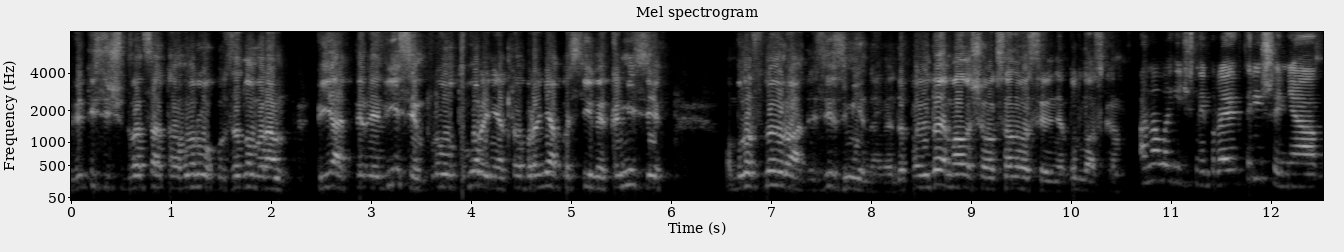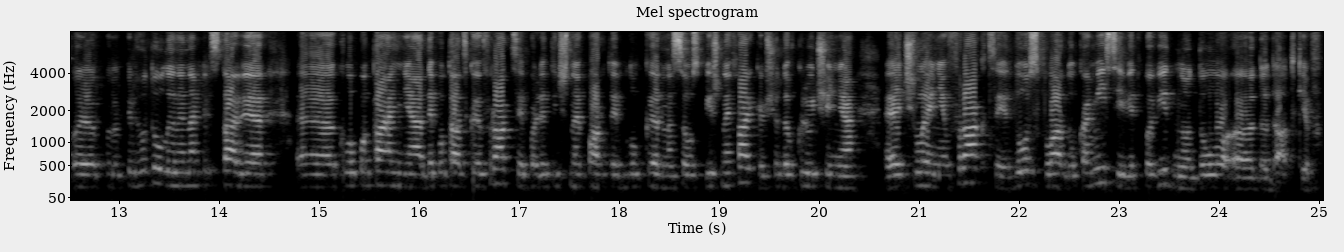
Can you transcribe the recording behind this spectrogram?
2020 року за номером 5-8 про утворення та обрання постійних комісій обласної ради зі змінами. Доповідає Малишева Оксана Васильівна. Будь ласка. Аналогічний проект рішення е, підготовлений на підставі е, клопотання депутатської фракції політичної партії Блок Кернеса Успішний Харків щодо включення е, членів фракції до складу комісії відповідно до додатків.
